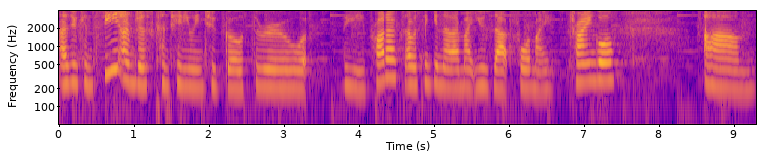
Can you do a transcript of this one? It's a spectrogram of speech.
As you can see i'm just continuing to go through the products. I was thinking that i might use that for my triangle. Um,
